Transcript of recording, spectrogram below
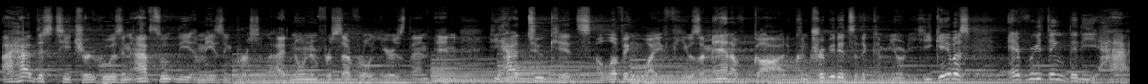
I had this teacher who was an absolutely amazing person. I'd known him for several years then, and he had two kids, a loving wife. He was a man of God, contributed to the community. He gave us everything that he had,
